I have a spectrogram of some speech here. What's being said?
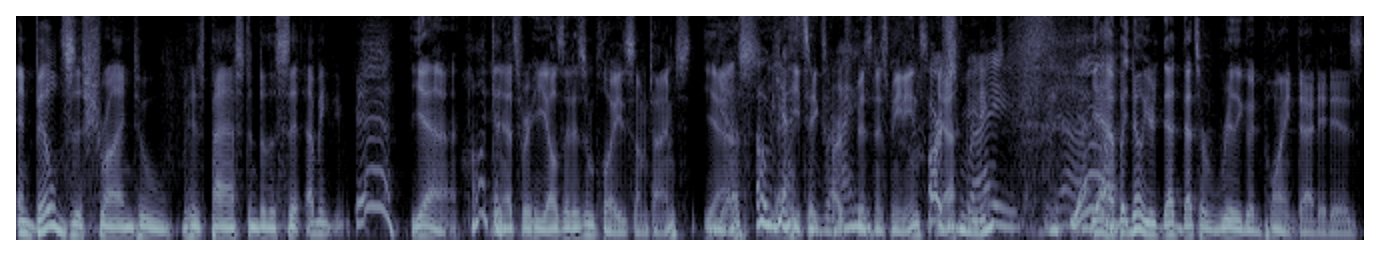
and builds this shrine to his past and to the Sith. I mean, yeah, Yeah. And that's where he yells at his employees sometimes. Yeah. Yes. Oh, Yeah, He yes, takes harsh business meetings. Harsh yeah. meetings. Right. Yeah. Yeah, but no, you're that that's a really good point that it is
